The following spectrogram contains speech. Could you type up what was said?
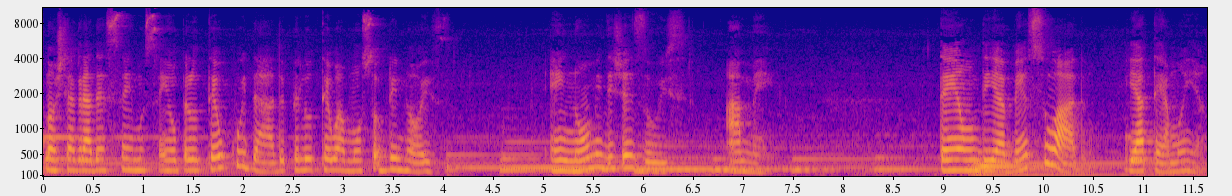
Nós te agradecemos, Senhor, pelo teu cuidado e pelo teu amor sobre nós. Em nome de Jesus. Amém. Tenha um dia abençoado e até amanhã.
